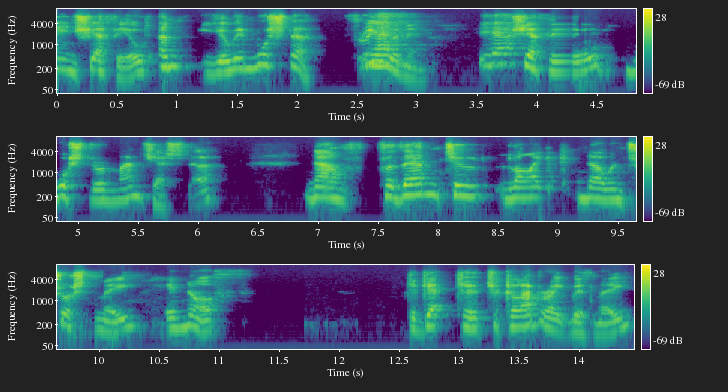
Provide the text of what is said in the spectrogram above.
in Sheffield, and you in Worcester. Three yeah. women. Yeah. Sheffield, Worcester, and Manchester. Now, for them to like, know, and trust me enough to get to, to collaborate with me,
